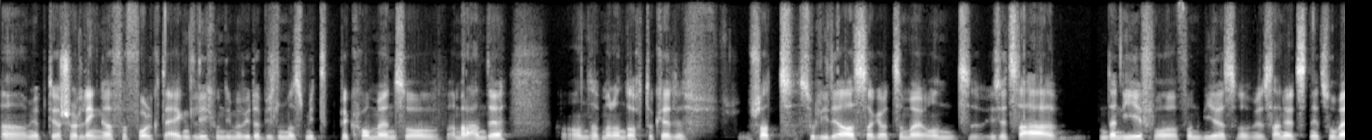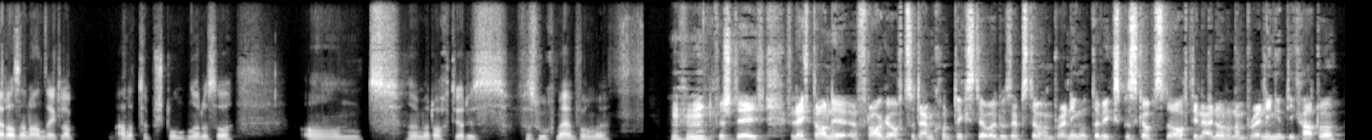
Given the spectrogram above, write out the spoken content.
Ähm, ich habe die ja schon länger verfolgt eigentlich und immer wieder ein bisschen was mitbekommen, so am Rande. Und hat man dann gedacht, okay, das schaut solide aus, sage ich jetzt einmal, und ist jetzt da in der Nähe von, von mir. Also wir sind jetzt nicht so weit auseinander, ich glaube anderthalb Stunden oder so. Und habe mir gedacht, ja, das versuchen wir einfach mal. Mhm, verstehe ich. Vielleicht da eine äh, Frage auch zu deinem Kontext, ja, weil du selbst ja auch im Branding unterwegs bist. Gab es da auch den einen oder anderen Branding-Indikator,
